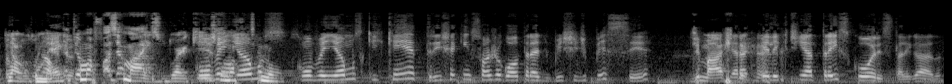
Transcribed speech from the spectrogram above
Tô Não, o do confundindo. Mega tem uma fase a mais, o do arcade tem uma fase a Convenhamos, convenhamos que quem é triste é quem só jogou Altered Beast de PC, de que Master. era aquele que tinha três cores, tá ligado?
